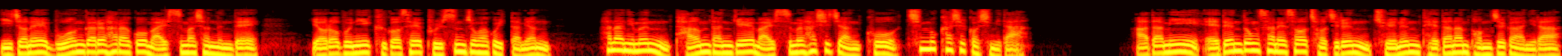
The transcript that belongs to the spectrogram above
이전에 무언가를 하라고 말씀하셨는데 여러분이 그것에 불순종하고 있다면 하나님은 다음 단계의 말씀을 하시지 않고 침묵하실 것입니다. 아담이 에덴 동산에서 저지른 죄는 대단한 범죄가 아니라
